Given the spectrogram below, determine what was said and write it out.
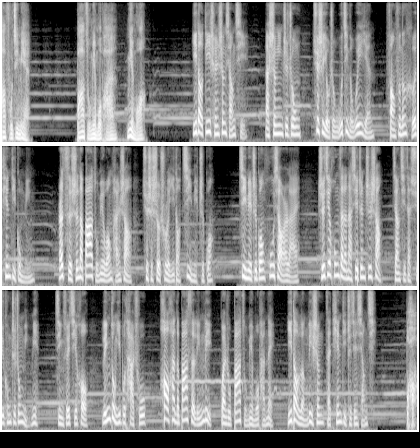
八福寂灭，八祖灭魔盘灭魔。一道低沉声响起，那声音之中却是有着无尽的威严，仿佛能和天地共鸣。而此时，那八祖灭王盘上却是射出了一道寂灭之光，寂灭之光呼啸而来，直接轰在了那些针之上，将其在虚空之中泯灭。紧随其后，灵动一步踏出，浩瀚的八色灵力灌入八祖灭魔盘内，一道冷厉声在天地之间响起：“不好，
